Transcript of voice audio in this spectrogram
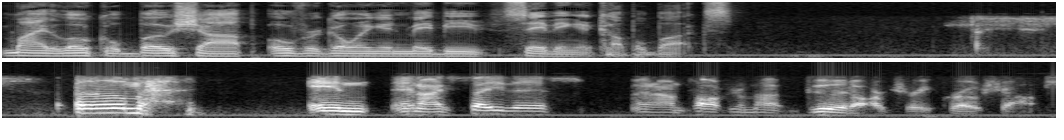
my local bow shop over going and maybe saving a couple bucks? Um, and and I say this, and I'm talking about good archery pro shops,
